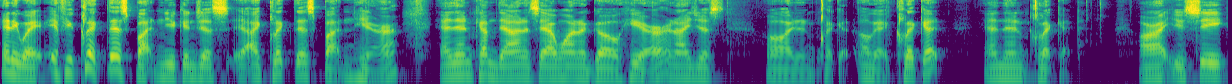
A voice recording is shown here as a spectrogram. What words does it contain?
anyway, if you click this button, you can just I click this button here and then come down and say I want to go here and I just oh I didn't click it. Okay, click it and then click it. All right, you see,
